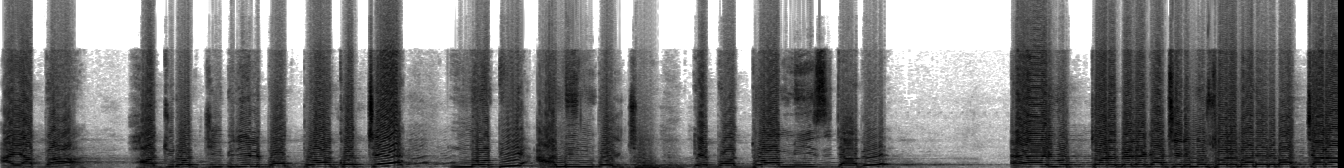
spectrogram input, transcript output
আয় আব্বা হজরত জিবরিল বদোয়া করছে, নবী আমিন বলছে। এ বদোয়া মিস যাবে? এই উত্তর বেলেগাছির মুসলমানের বাচ্চারা,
